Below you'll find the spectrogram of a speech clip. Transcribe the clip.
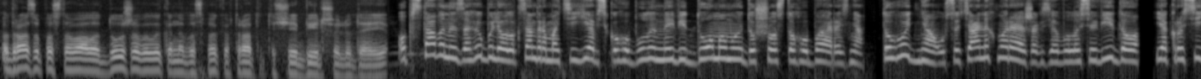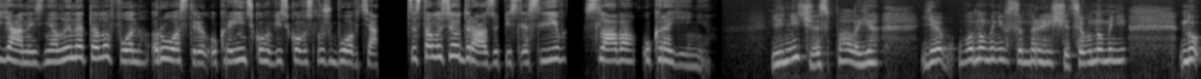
одразу поставала дуже велика небезпека втратити ще більше людей. Обставини загибелі Олександра Мацієвського були невідомими до 6 березня. Того дня у соціальних мережах з'явилося відео, як росіяни зняли на телефон розстріл українського військовослужбовця. Це сталося одразу після слів Слава Україні. Я ніч не спала, я, я, воно мені все мерещиться, воно мені, ну,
